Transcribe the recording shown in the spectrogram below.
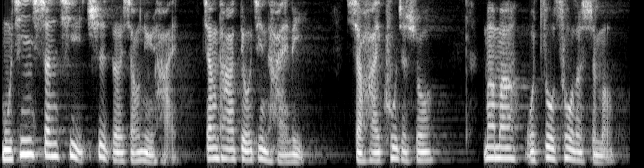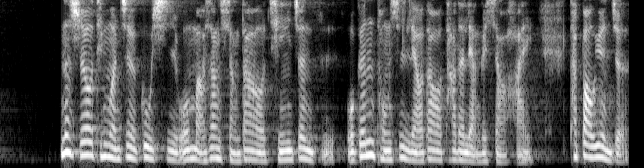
母亲生气斥责小女孩，将她丢进海里。小孩哭着说：“妈妈，我做错了什么？”那时候听完这个故事，我马上想到前一阵子我跟同事聊到他的两个小孩，他抱怨着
